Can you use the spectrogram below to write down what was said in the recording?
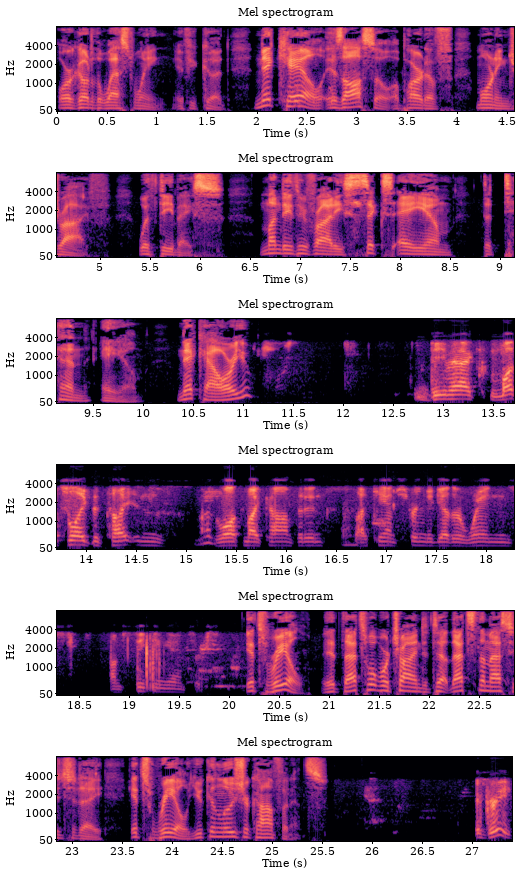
or go to the West Wing if you could. Nick Kale is also a part of Morning Drive with D Mace, Monday through Friday, 6 a.m. to 10 a.m. Nick, how are you? DMAC, much like the Titans, I've lost my confidence. I can't string together wins. I'm seeking answers. It's real. It, that's what we're trying to tell. That's the message today. It's real. You can lose your confidence. Agreed.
